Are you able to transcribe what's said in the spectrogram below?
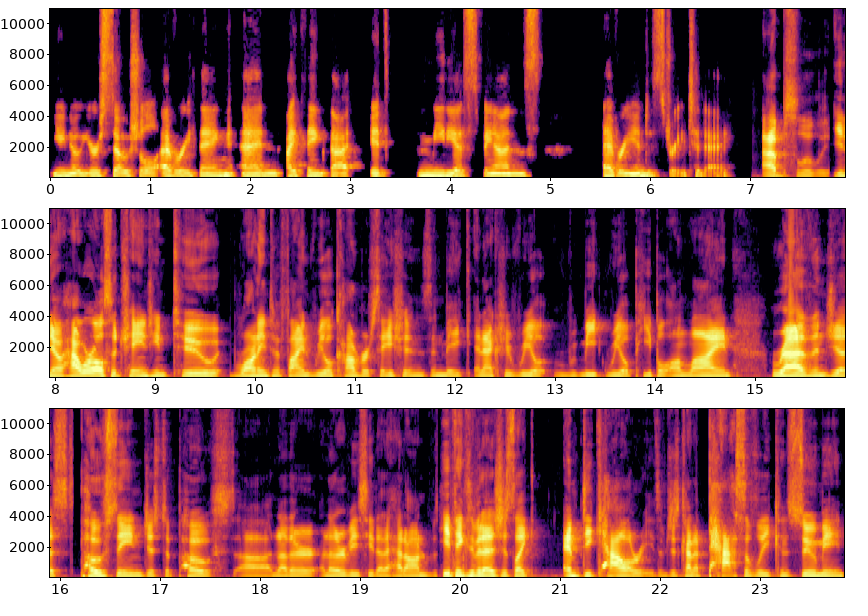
you know your social everything and i think that it media spans every industry today Absolutely. You know, how we're also changing to wanting to find real conversations and make and actually real meet real people online rather than just posting just to post. Uh, another another VC that I had on, he thinks of it as just like empty calories of just kind of passively consuming.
